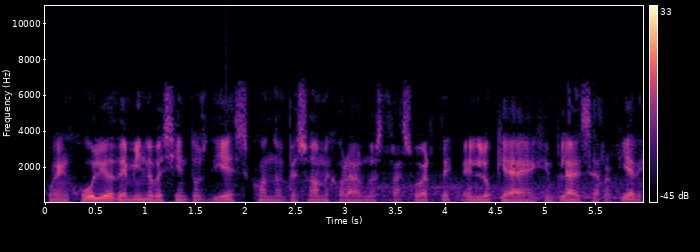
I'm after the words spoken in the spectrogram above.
Fue en julio de 1910 cuando empezó a mejorar nuestra suerte en lo que a ejemplares se refiere.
